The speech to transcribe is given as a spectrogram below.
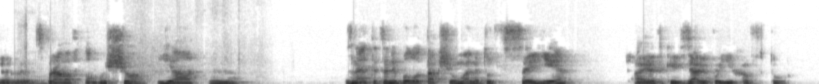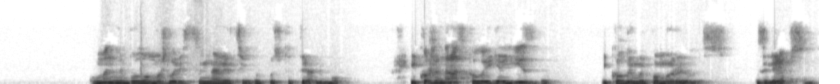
Е, справа в тому, що я. Е, знаєте, це не було так, що у мене тут все є, а я такий взяв і поїхав в тур. У мене не було можливості навіть випустити альбом. І кожен раз, коли я їздив, і коли ми помирились з Лепсом,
